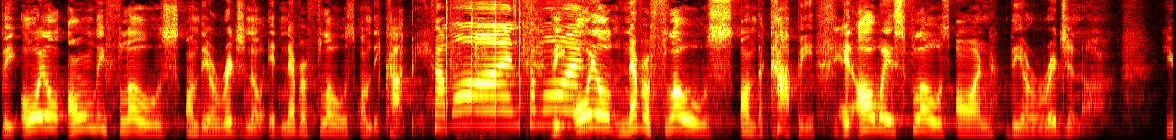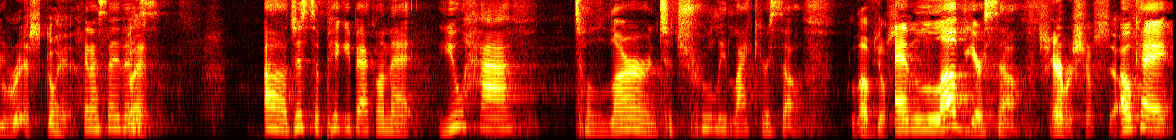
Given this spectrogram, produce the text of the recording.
The oil only flows on the original, it never flows on the copy. come on. Come on. The oil never flows on the copy, it always flows on the original. You risk. Go ahead. Can I say this? Uh, just to piggyback on that, you have to learn to truly like yourself Love yourself. and love yourself. cherish yourself. Okay.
